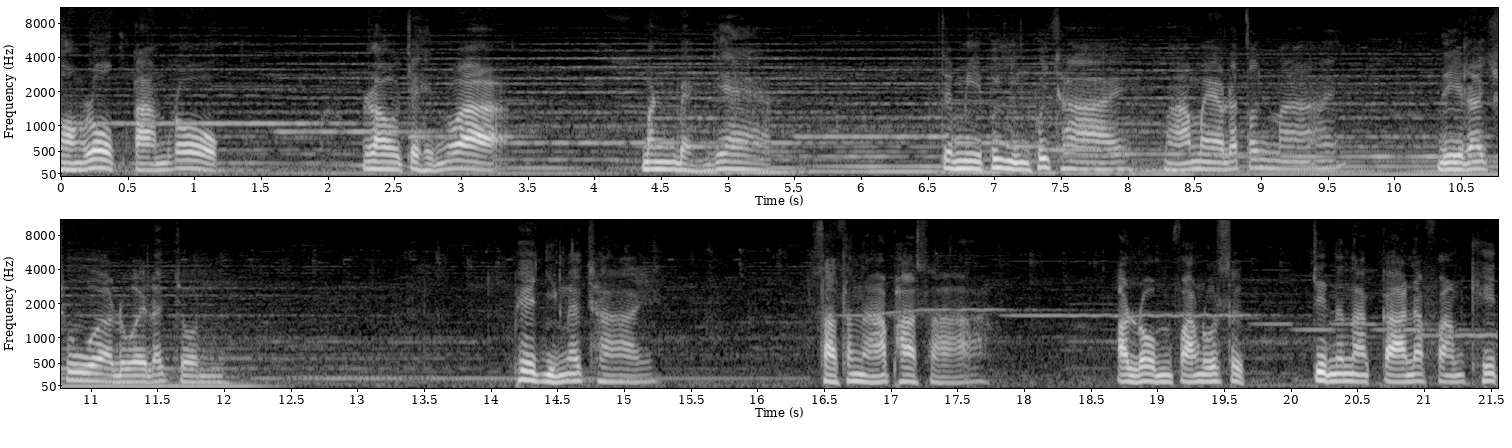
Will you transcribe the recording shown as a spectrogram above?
มองโลกตามโลก เราจะเห็นว่ามันแบ่งแยก จะมีผู้หญิงผู้ชาย หมาแมวและต้นไม้ ดีและชั่วรวยและจน เพศหญิงและชาย ศาสนาภาษา อารมณ์ความรู้สึก จินตนาการและความคิด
